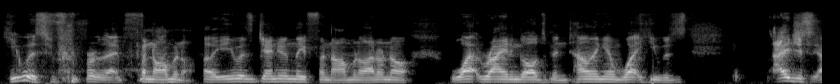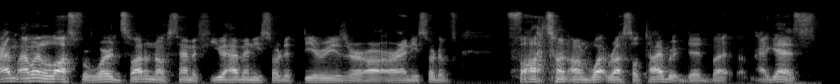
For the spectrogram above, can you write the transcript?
he was for, for phenomenal. Like, he was genuinely phenomenal. I don't know what Ryan Gauld's been telling him, what he was I just I'm I'm at a loss for words. So I don't know, Sam, if you have any sort of theories or or, or any sort of thoughts on on what Russell Teibert did. But I guess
